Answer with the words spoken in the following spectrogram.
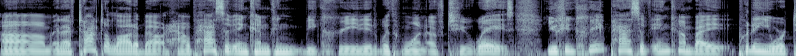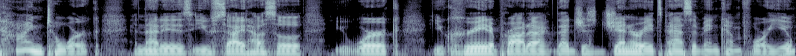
um, and I've talked a lot about how passive income can be created with one of two ways. You can create passive income by putting your time to work, and that is you side hustle, you work, you create a product that just generates passive income for you.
